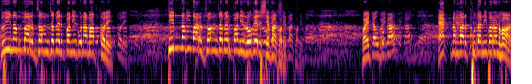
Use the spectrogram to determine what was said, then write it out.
দুই নাম্বার, জমজমের পানি গুনাহ মাফ করে। তিন নাম্বার, জমজমের পানি রোগের সেবা করে। কয়টা উপকার? এক নাম্বার, ক্ষুধা নিবারণ হয়।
